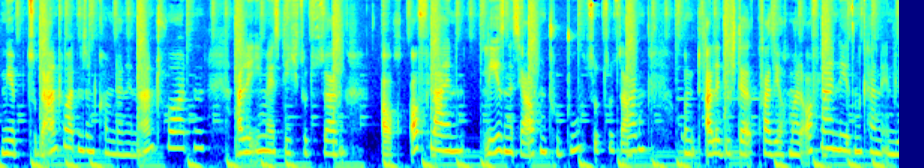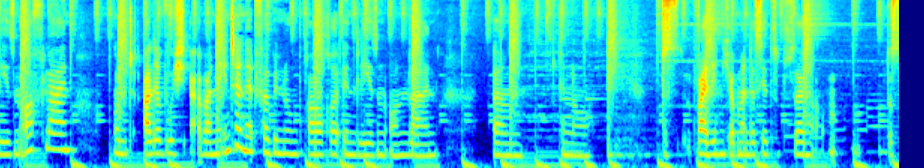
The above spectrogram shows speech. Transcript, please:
mir zu beantworten sind, kommen dann in Antworten. Alle E-Mails, die ich sozusagen auch offline lesen, ist ja auch ein To-Do sozusagen. Und alle, die ich da quasi auch mal offline lesen kann, in Lesen offline. Und alle, wo ich aber eine Internetverbindung brauche, in Lesen online. Ähm, Genau. Das weiß ich nicht, ob man das jetzt sozusagen, das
